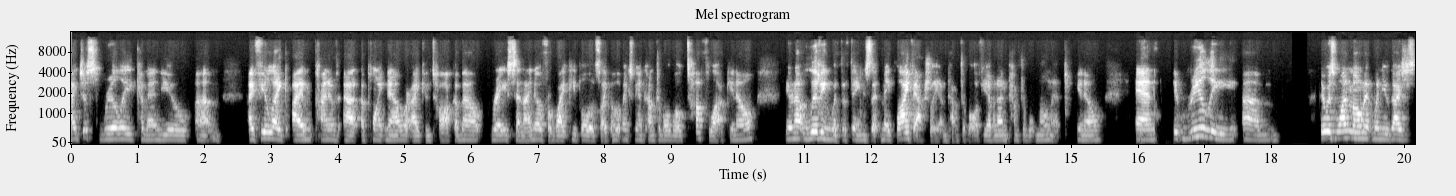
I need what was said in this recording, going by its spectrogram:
I just really commend you. Um, I feel like I'm kind of at a point now where I can talk about race. And I know for white people, it's like, oh, it makes me uncomfortable. Well, tough luck, you know? you're not living with the things that make life actually uncomfortable if you have an uncomfortable moment you know and it really um there was one moment when you guys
